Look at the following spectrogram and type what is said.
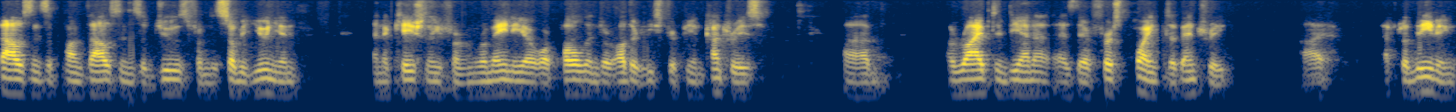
thousands upon thousands of Jews from the Soviet Union and occasionally from Romania or Poland or other East European countries, um, arrived in Vienna as their first point of entry uh, after leaving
